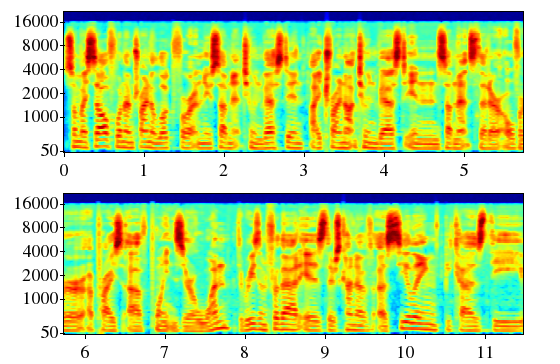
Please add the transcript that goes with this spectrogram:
So myself, when I'm trying to look for a new subnet to invest in, I try not to invest in subnets that are over a price of 0.01. The reason for that is there's kind of a ceiling because the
